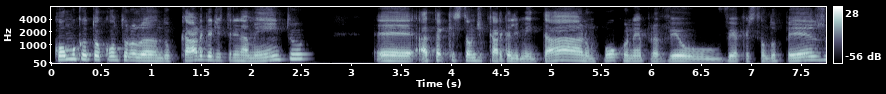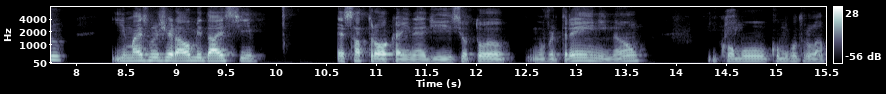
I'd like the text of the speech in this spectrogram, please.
como que eu estou controlando carga de treinamento é, até questão de carga alimentar, um pouco, né, para ver, o, ver a questão do peso, e mais no geral me dá esse, essa troca aí, né, de se eu tô no overtraining, não, e como, como controlar.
